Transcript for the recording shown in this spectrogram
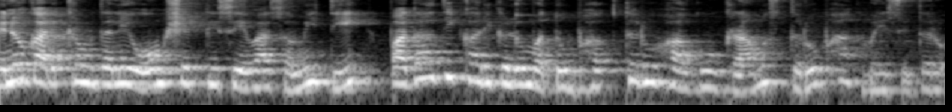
ಇನ್ನು ಕಾರ್ಯಕ್ರಮದಲ್ಲಿ ಓಂ ಶಕ್ತಿ ಸೇವಾ ಸಮಿತಿ, ಪದಾಧಿಕಾರಿಗಳು ಮತ್ತು ಭಕ್ತರು ಹಾಗೂ ಗ್ರಾಮಸ್ಥರು ಭಾಗವಹಿಸಿದ್ದರು.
